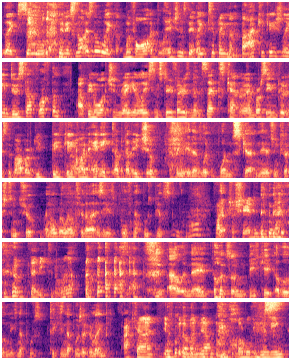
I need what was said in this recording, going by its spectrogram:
Like so, and it's not as though like with a lot of legends they like to bring them back occasionally and do stuff with them. I've been watching regularly since 2006. Can't remember seeing Brutus the Barber Beef- Beefcake on any WWE show. I think he did like one skit in the Edge and Christian show, and all we learned for that is he has both nipples pierced. Thanks for sharing. Didn't need to know that. Alan, uh, thoughts on Beefcake other than his nipples? Take his nipples out your mind. I can't. You put them in there. You horrible human being.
